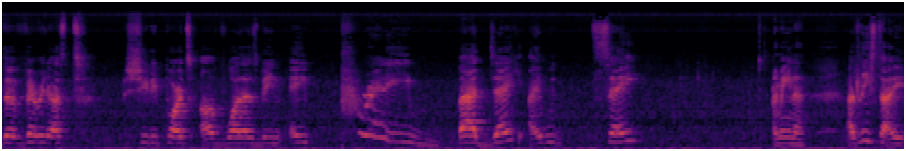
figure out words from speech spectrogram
the very last shitty part of what has been a pretty bad day, I would say. I mean, uh, at least I,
